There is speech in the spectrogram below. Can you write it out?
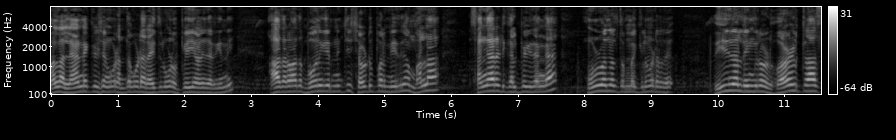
మళ్ళీ ల్యాండ్ ఎక్విజిషన్ కూడా అంతా కూడా రైతులు కూడా ఉపయోగించడం జరిగింది. ఆ తర్వాత భువనగిరి నుంచి చౌటుప్పల్ మీదుగా మళ్ళా సంగారెడ్డి కలిపే విధంగా మూడు వందల తొంభై kilometre regional ring road world class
